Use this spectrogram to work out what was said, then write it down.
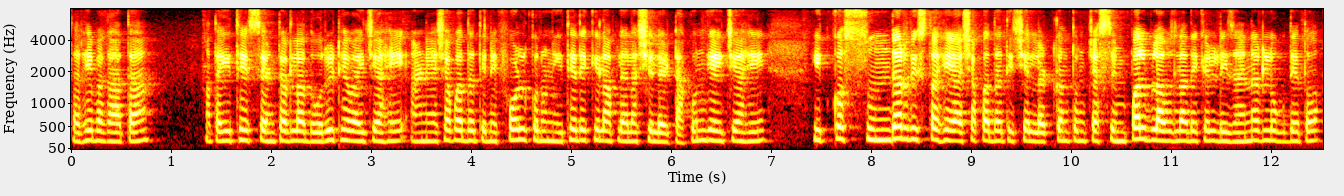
तर हे बघा आता आता इथे सेंटरला दोरी ठेवायची आहे आणि अशा पद्धतीने फोल्ड करून इथे देखील आपल्याला शिलाई टाकून घ्यायची आहे. इतकं सुंदर दिसतं हे अशा पद्धतीचे लटकन. तुमच्या सिंपल ब्लाऊजला देखील डिझायनर लुक देतो.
